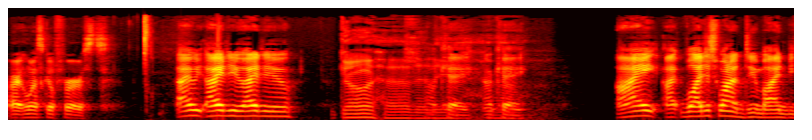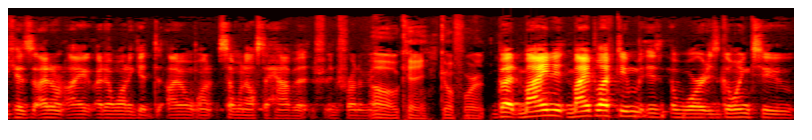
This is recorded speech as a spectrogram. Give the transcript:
All right, who wants to go first? I I do I do. Go ahead. Eddie. Okay, okay. I, I well, I just want to do mine because I don't I, I don't want to get I don't want someone else to have it in front of me. Oh, okay. Go for it. But mine my Black Doom is, award is going to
